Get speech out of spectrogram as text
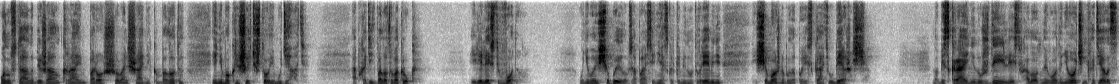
Он устало бежал краем поросшего ольшанником болота и не мог решить, что ему делать. Обходить болото вокруг или лезть в воду. У него еще было в запасе несколько минут времени, еще можно было поискать убежище. Но без крайней нужды лезть в холодную воду не очень хотелось.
